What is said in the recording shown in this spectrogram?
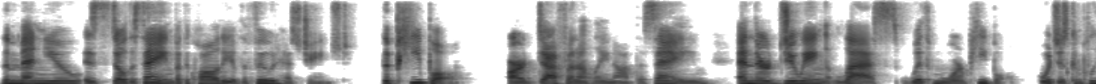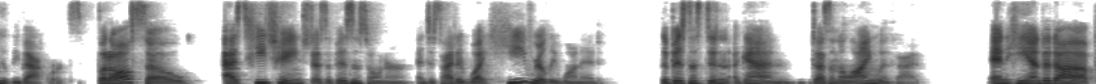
the menu is still the same, but the quality of the food has changed. The people are definitely not the same, and they're doing less with more people, which is completely backwards. But also, as he changed as a business owner and decided what he really wanted, the business didn't, again, doesn't align with that. And he ended up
